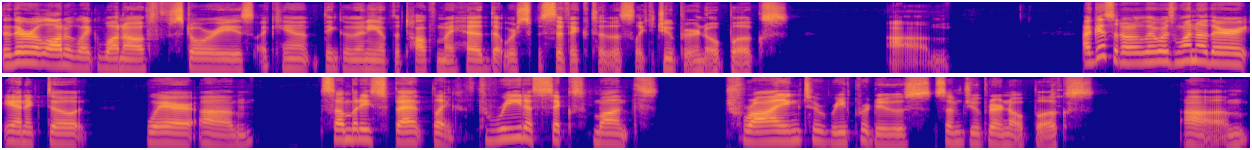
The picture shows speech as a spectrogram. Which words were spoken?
th- there are a lot of like one-off stories. I can't think of any off the top of my head that were specific to this like Jupyter notebooks. Um, I guess uh, there was one other anecdote where um, somebody spent like three to six months trying to reproduce some Jupyter notebooks, um,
